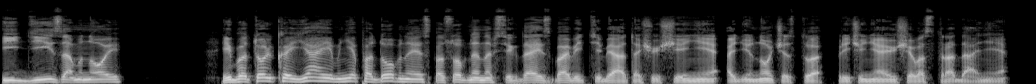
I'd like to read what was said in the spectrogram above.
иди за мной», ибо только я и мне подобные способны навсегда избавить тебя от ощущения одиночества, причиняющего страдания.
